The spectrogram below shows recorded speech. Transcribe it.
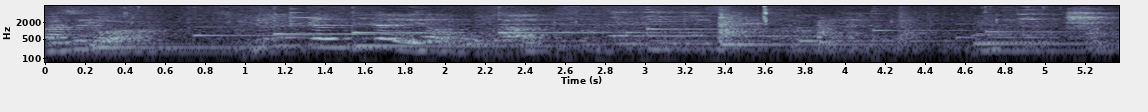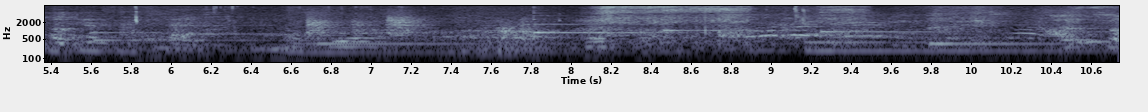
あそうゆうちゃん時代はもうさあるさ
